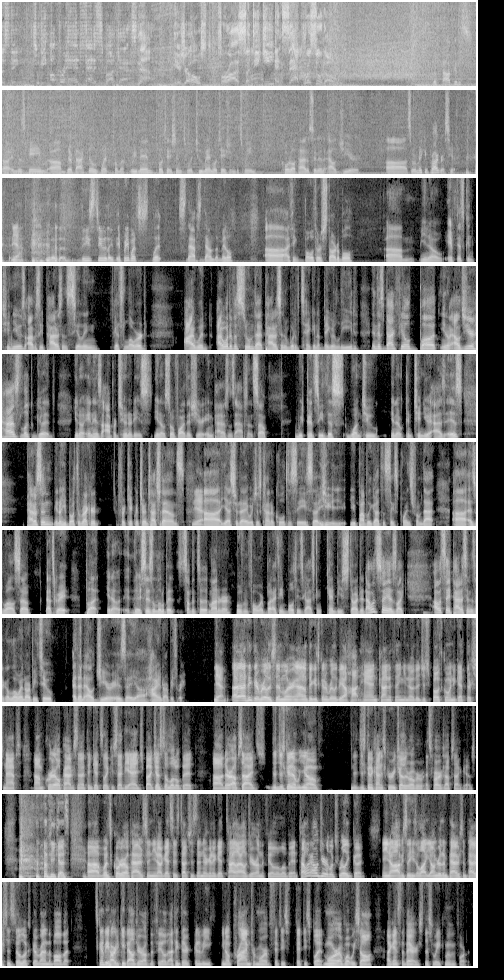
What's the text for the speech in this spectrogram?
listening to the Upper Hand Fantasy Podcast. Now, here's your host, Faraz Sadiki and Zach Rizzuto. The Falcons uh, in this game, um, their backfield went from a three-man rotation to a two-man rotation between Cordarrelle Patterson and Allgeier. Uh, so we're making progress here. yeah, you know the, these two, like they pretty much split snaps down the middle. Uh, I think both are startable. Um, you know, if this continues, obviously Patterson's ceiling gets lowered. I would I would have assumed that Patterson would have taken a bigger lead in this backfield, but you know, Allgeier has looked good, you know, in his opportunities, you know, so far this year in Patterson's absence. So we could see this one two, you know, continue as is. Patterson, you know, he broke the record for kick return touchdowns yeah. uh, yesterday, which is kind of cool to see. So you, you, you probably got the six points from that uh, as well. So that's great. But you know, this is a little bit something to monitor moving forward. But I think both these guys can can be started. I would say as like, I would say Patterson is like a low end RB two, and then Allgeier is a uh, high end RB three. Yeah, I, I, think they're really similar, and I don't think it's going to really be a hot hand kind of thing. You know, they're just both going to get their snaps. Um, Cordarrelle Patterson, I think, gets like you said the edge, by just a little bit. Uh, their upsides, they're just going to, you know, they're just going to kind of screw each other over as far as upside goes, because uh, once Cordarrelle Patterson, you know, gets his touches, then they're going to get Tyler Allgeier on the field a little bit. And Tyler Allgeier looks really good, and you know, obviously he's a lot younger than Patterson. Patterson still looks good running the ball, but it's going to be hard to keep Allgeier off the field. I think they're going to be, you know, primed for more of 50 50 split, more of what we saw against the Bears this week moving forward.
